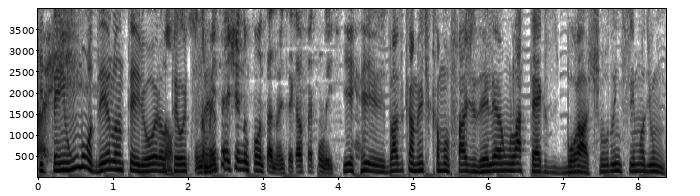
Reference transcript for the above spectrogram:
Que Ai. tem um modelo anterior ao Nossa, T800. Não, mas isso aí a gente não conta, não. Isso é café com leite. E, e, basicamente a camuflagem dele é um latex borrachudo em cima de um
